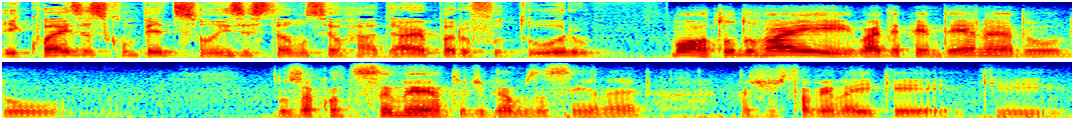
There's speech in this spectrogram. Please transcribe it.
E quais as competições estão no seu radar para o futuro? Bom, tudo vai, vai depender né, do, do, dos acontecimentos, digamos assim, né? A gente está vendo aí que, que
